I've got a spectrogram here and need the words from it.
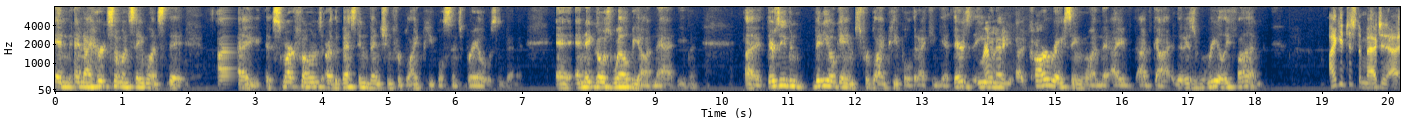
and and I heard someone say once that I smartphones are the best invention for blind people since Braille was invented, and, and it goes well beyond that. Even uh, there's even video games for blind people that I can get. There's even Really? a, a car racing one that I I've got that is really fun. I could just imagine uh,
